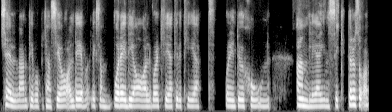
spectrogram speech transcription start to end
källan till vår potential. Det är liksom våra ideal, vår kreativitet, vår intuition, andliga insikter och så.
